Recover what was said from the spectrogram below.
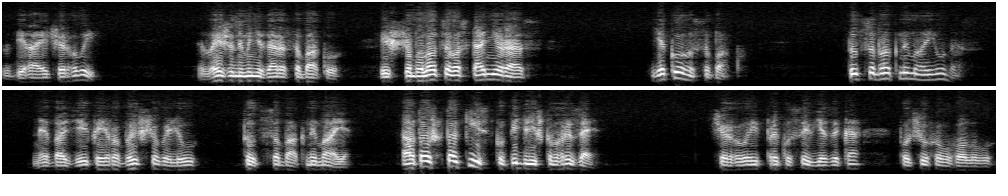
Вбігає черговий. Вижени мені зараз собаку. І що було це в останній раз. Якого собаку? Тут собак немає у нас. Не базікай, роби, що велю. Тут собак немає. А то ж хто кістку під ліжком гризе. Черговий прикусив язика, почухав голову.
